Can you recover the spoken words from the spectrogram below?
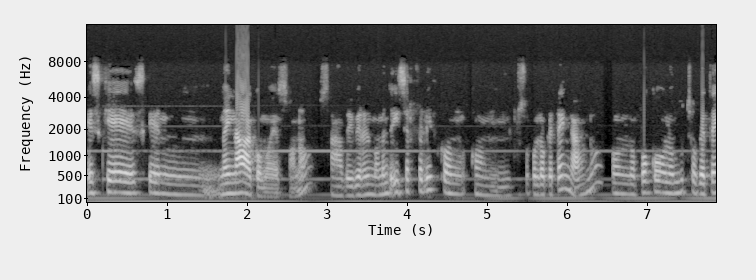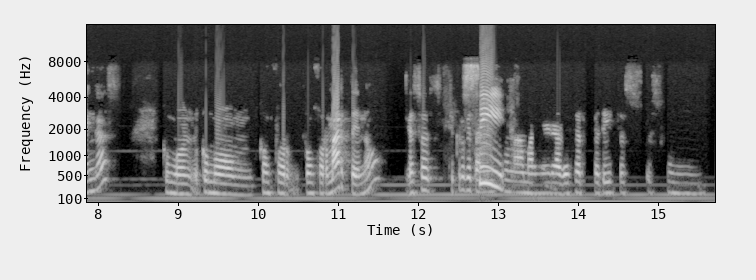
es que es que no hay nada como eso, ¿no? O sea, vivir el momento y ser feliz con, con, con lo que tengas, ¿no? Con lo poco o lo mucho que tengas, como, como conformarte, ¿no? Eso es, yo creo que también es una manera de ser feliz, es un,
